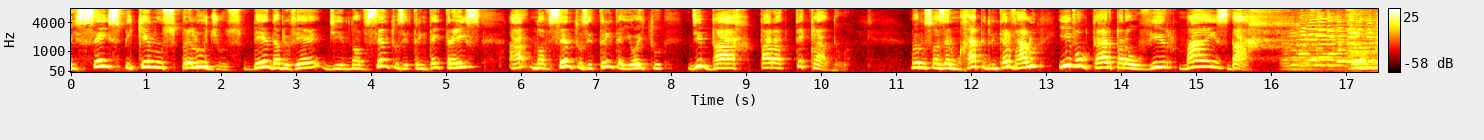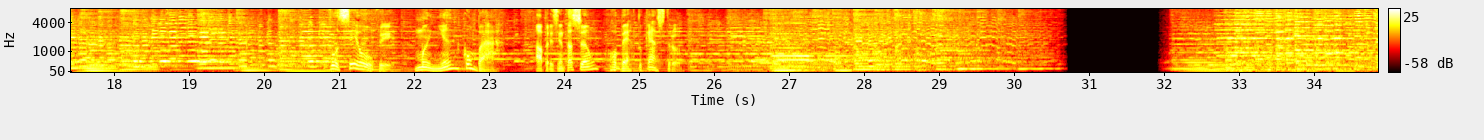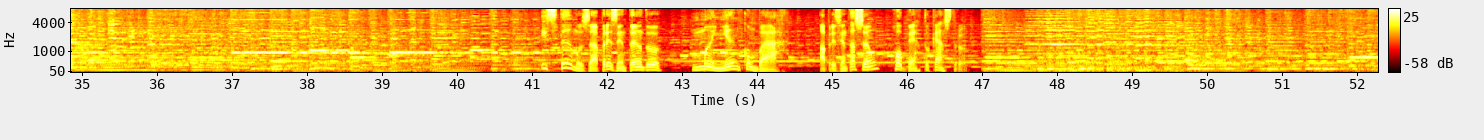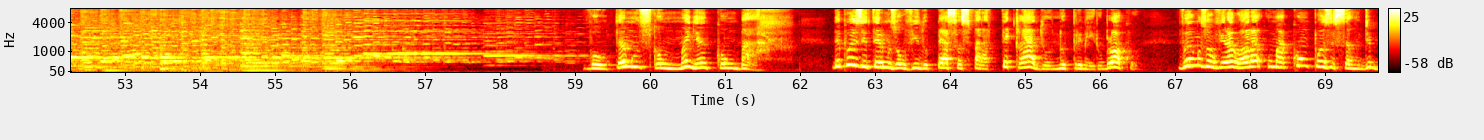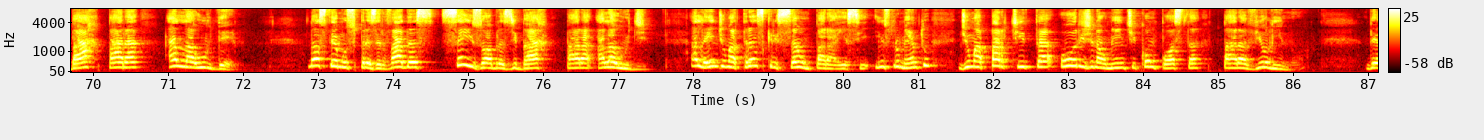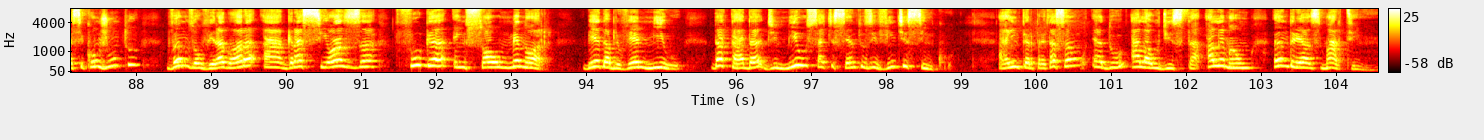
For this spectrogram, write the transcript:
Ouvimos os seis pequenos prelúdios BWV de 933 a 938 de Bach para teclado. Vamos fazer um rápido intervalo e voltar para ouvir mais Bach. Você ouve Manhã com Bar. Apresentação Roberto Castro. Estamos apresentando Manhã com Bar. Apresentação Roberto Castro. Voltamos com Manhã com Bar. Depois de termos ouvido peças para teclado no primeiro bloco, vamos ouvir agora uma composição de bar para alaúde. Nós temos preservadas seis obras de Bach para alaúde, além de uma transcrição para esse instrumento de uma partita originalmente composta para violino. Desse conjunto, vamos ouvir agora a graciosa Fuga em Sol Menor, BWV 1000, datada de 1725. A interpretação é do alaudista alemão Andreas Martin.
